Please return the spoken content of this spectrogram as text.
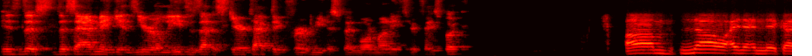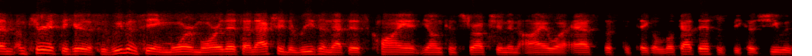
is this this ad may get zero leads? Is that a scare tactic for me to spend more money through Facebook? Um, no, and, and Nick, I'm, I'm curious to hear this because we've been seeing more and more of this. And actually, the reason that this client, Young Construction in Iowa, asked us to take a look at this is because she was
